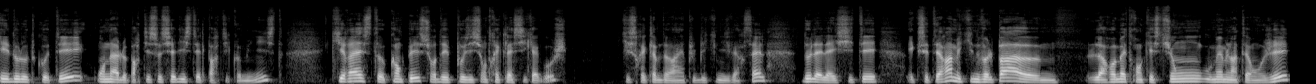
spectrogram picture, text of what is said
Et de l'autre côté, on a le Parti socialiste et le Parti communiste qui restent campés sur des positions très classiques à gauche, qui se réclament de la République universelle, de la laïcité, etc., mais qui ne veulent pas euh, la remettre en question ou même l'interroger,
